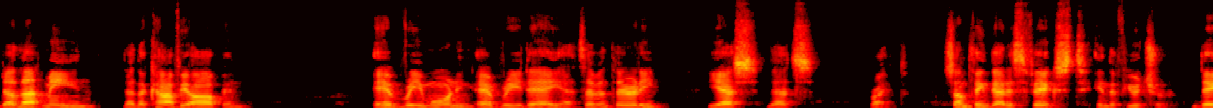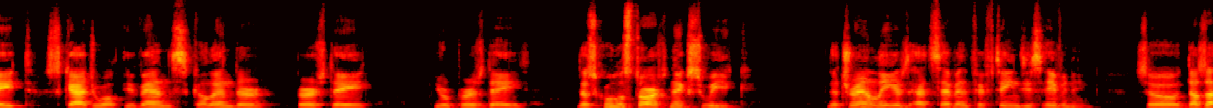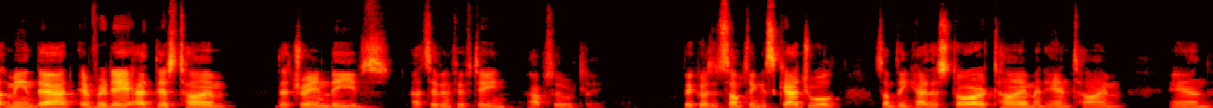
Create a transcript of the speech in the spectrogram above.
Does that mean that the cafe open every morning, every day at 7:30? Yes, that's right. Something that is fixed in the future. Date, schedule, events, calendar, birthday, your birthday. The school starts next week. The train leaves at 7:15 this evening. So does that mean that every day at this time the train leaves at 7:15? Absolutely. Because it's something is scheduled, something had a start time and end time and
